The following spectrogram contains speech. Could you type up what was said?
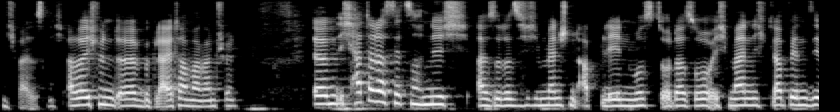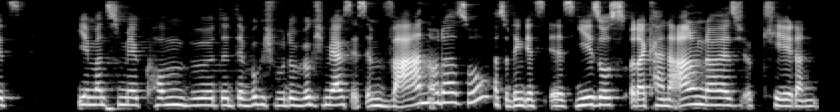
ich weiß es nicht. Aber ich finde äh, Begleiter mal ganz schön. Ähm, ich hatte das jetzt noch nicht, also dass ich den Menschen ablehnen musste oder so. Ich meine, ich glaube, wenn jetzt jemand zu mir kommen würde, der wirklich, wo du wirklich merkst, er ist im Wahn oder so, also denkt jetzt, er ist Jesus oder keine Ahnung, da weiß ich, okay, dann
